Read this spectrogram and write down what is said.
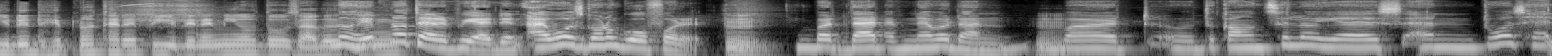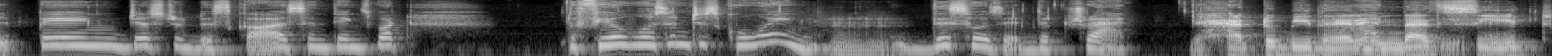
you did hypnotherapy, you did any of those other No, things? hypnotherapy I didn't. I was going to go for it. Hmm. But that I've never done. But uh, the counselor, yes. And it was helping just to discuss and things. But the fear wasn't just going. Hmm. This was it, the track. You had to be there Had in that there. seat,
